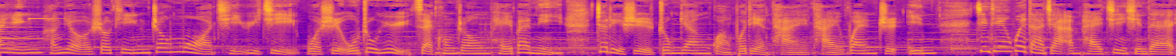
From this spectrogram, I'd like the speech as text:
欢迎朋友收听周末奇遇记，我是吴祝玉，在空中陪伴你。这里是中央广播电台台湾之音。今天为大家安排进行的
